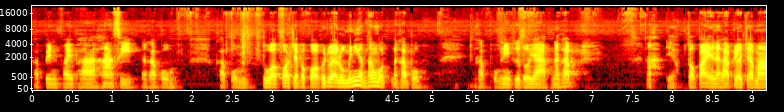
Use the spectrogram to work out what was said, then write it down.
ครับเป็นไฟพาห้าสีนะครับผม ครับผมตัวก็จะประกอบไปด้วยอลูมิเนียมทั้งหมดนะครับผมครับผมนี่คือตัวอย่างนะครับอะเดี๋ยวต่อไปนะครับเดี๋ยวจะมา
